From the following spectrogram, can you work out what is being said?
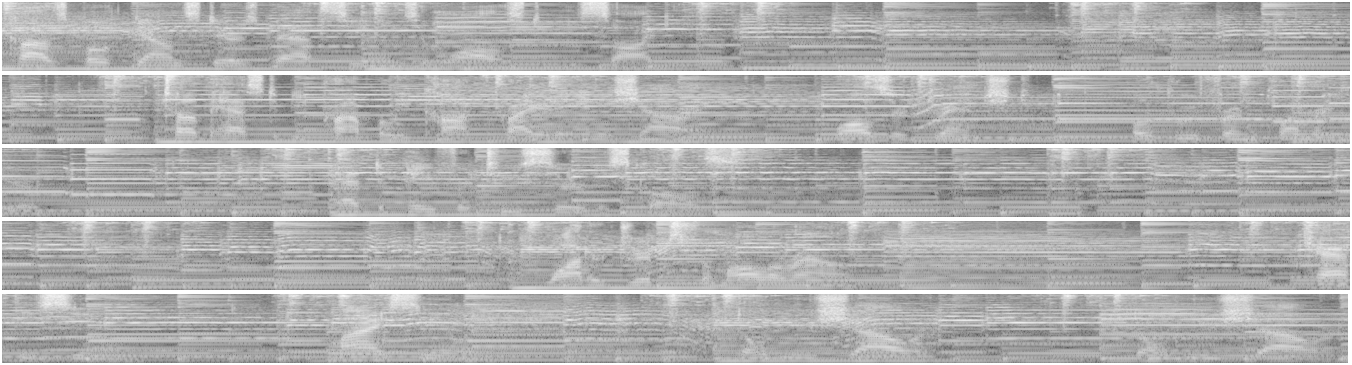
Cause both downstairs bath ceilings and walls to be soggy. Tub has to be properly caulked prior to any showering. Walls are drenched. Both roofer and plumber here. Had to pay for two service calls. Water drips from all around. Kathy's ceiling. My ceiling. Don't use shower. Don't use shower.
